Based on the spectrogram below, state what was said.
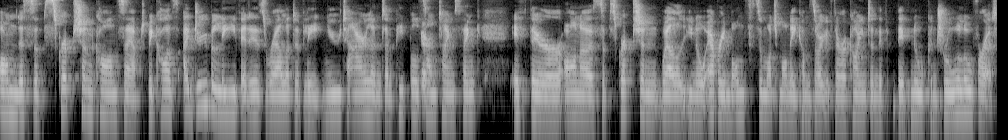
on the subscription concept because I do believe it is relatively new to Ireland, and people yeah. sometimes think if they're on a subscription, well, you know, every month so much money comes out of their account and they've, they've no control over it.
